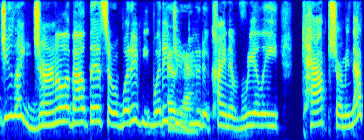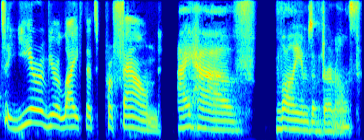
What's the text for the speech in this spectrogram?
Did you like journal about this or what have you what did Oh, you yeah. do to kind of really capture? I mean, that's a year of your life that's profound. I have volumes of journals,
